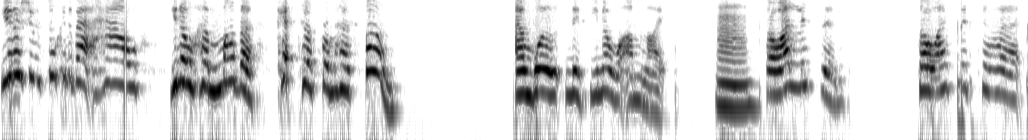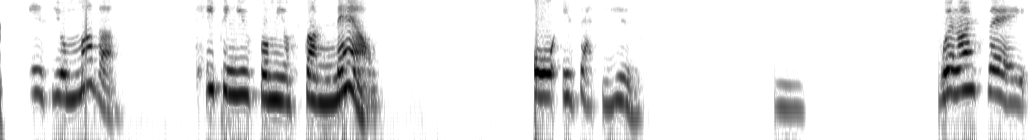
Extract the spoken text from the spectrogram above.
You know, she was talking about how you know her mother kept her from her son. And well, Liz, you know what I'm like. Mm. So I listened. So I said to her, Is your mother keeping you from your son now? Or is that you? Mm. When I say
